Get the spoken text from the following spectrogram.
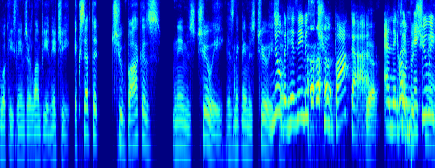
Wookiees names are lumpy and itchy, except that Chewbacca's name is Chewie. His nickname is Chewie. No, so- but his name is Chewbacca. Yeah. And they It's call a him Chewie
